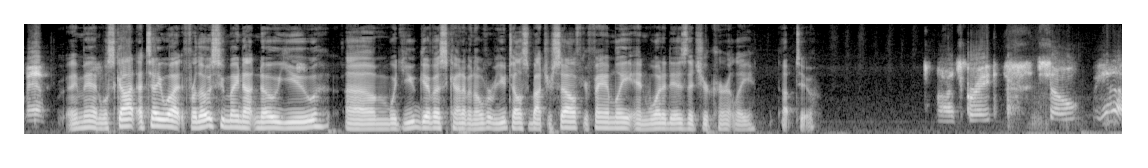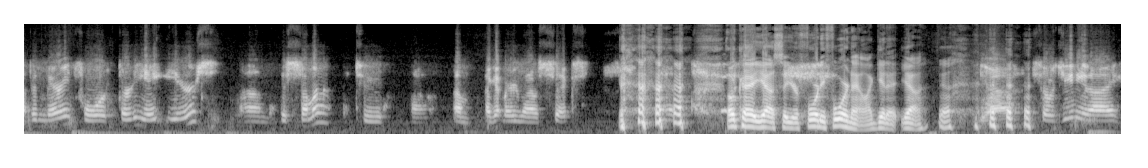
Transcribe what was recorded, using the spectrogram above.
Amen. Amen. Well, Scott, I tell you what, for those who may not know you, um, would you give us kind of an overview? Tell us about yourself, your family, and what it is that you're currently up to. Oh, that's great. So, yeah, I've been married for 38 years. Um, this summer, to uh, um, I got married when I was six. okay, yeah. So you're 44 now. I get it. Yeah, yeah. yeah. So Jeannie and I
